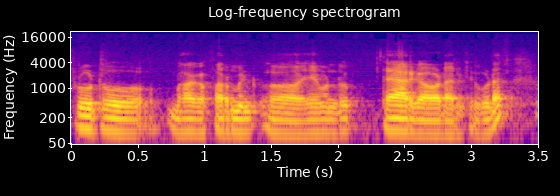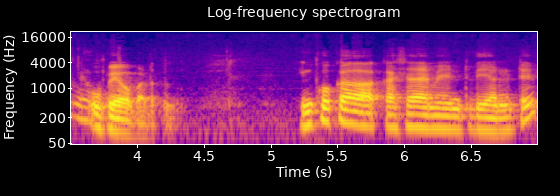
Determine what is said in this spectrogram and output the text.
ఫ్రూట్ బాగా ఫర్మెంట్ ఏమంటారు తయారు కావడానికి కూడా ఉపయోగపడుతుంది. ఇంకొక కషాయం ఏంటిది అంటే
